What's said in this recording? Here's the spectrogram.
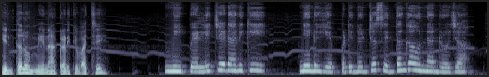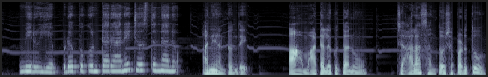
ఇంతలో మీనా అక్కడికి వచ్చి? మీ పెళ్ళి చేయడానికి నేను ఎప్పటి నుంచో సిద్ధంగా ఉన్నాను రోజా. మీరు ఎప్పుడు ఒప్పుకుంటారా అని చూస్తున్నాను. అని అంటుంది. ఆ మాటలకు తను చాలా సంతోషపడుతూ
